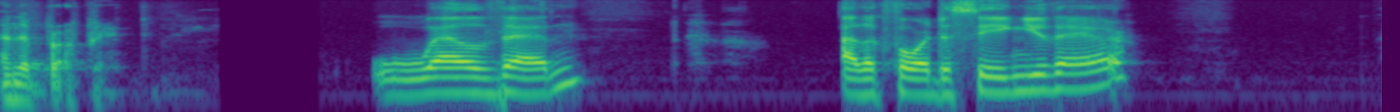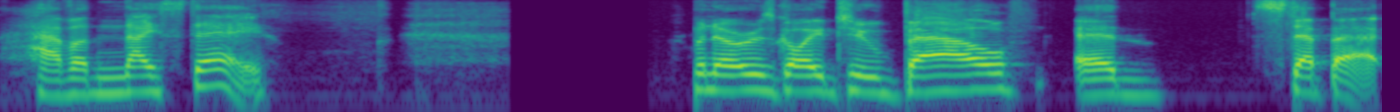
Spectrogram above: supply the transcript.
and appropriate. Well, then, I look forward to seeing you there. Have a nice day. Minoru's going to bow and step back.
